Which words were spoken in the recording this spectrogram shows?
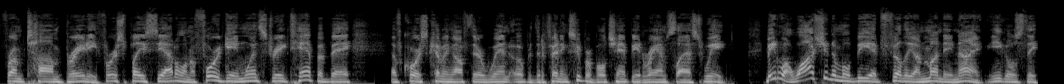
from Tom Brady. First place Seattle on a four game win streak. Tampa Bay of course, coming off their win over the defending Super Bowl champion Rams last week. Meanwhile, Washington will be at Philly on Monday night. Eagles, the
